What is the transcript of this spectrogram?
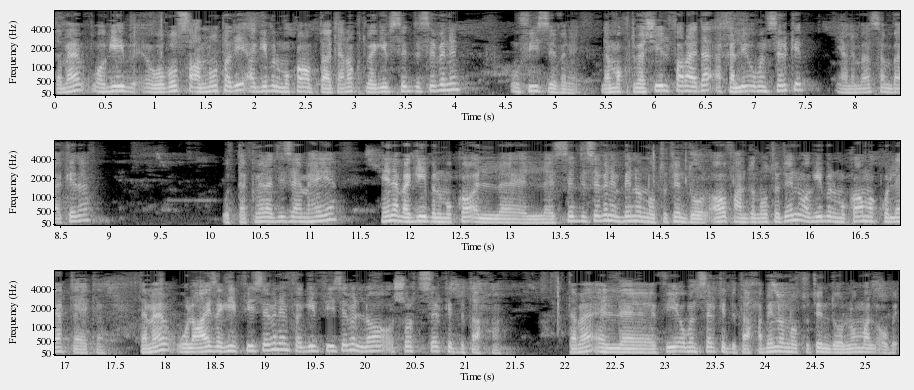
تمام؟ واجيب وابص على النقطة دي أجيب المقاومة بتاعتي. أنا كنت بجيب Z Thevenin و V Thevenin لما كنت بشيل الفرع ده أخليه open circuit يعني مثلا بقى كده. والتكملة دي زي ما هي. هنا بجيب المقا... ال- ال- ال Z Thevenin بين النقطتين دول اقف عند النقطتين وأجيب المقاومة الكلية بتاعتها. تمام؟ ولو عايز أجيب في 7 فأجيب في 7 اللي هو ال short circuit بتاعها. تمام؟ V open circuit بتاعها بين النقطتين دول اللي هما ال open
